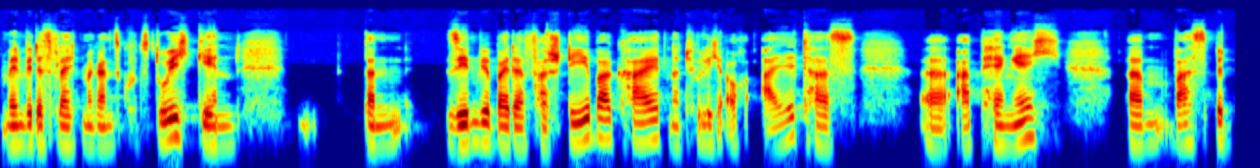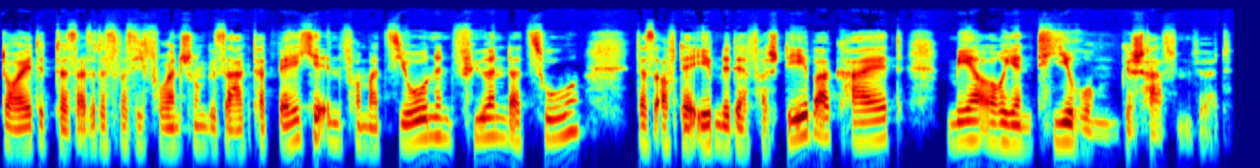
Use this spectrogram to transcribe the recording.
wenn wir das vielleicht mal ganz kurz durchgehen, dann sehen wir bei der Verstehbarkeit natürlich auch altersabhängig. Äh, ähm, was bedeutet das? Also das, was ich vorhin schon gesagt habe. Welche Informationen führen dazu, dass auf der Ebene der Verstehbarkeit mehr Orientierung geschaffen wird?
